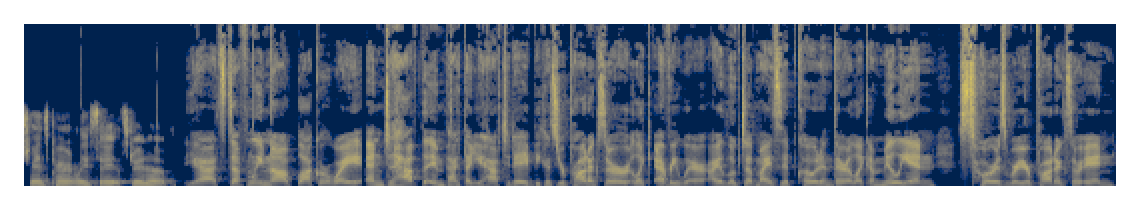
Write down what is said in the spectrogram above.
transparently say it straight up. Yeah, it's definitely not black or white. And to have the impact that you have today, because your products are like everywhere. I looked up my zip code and there are like a million stores where your products are in.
